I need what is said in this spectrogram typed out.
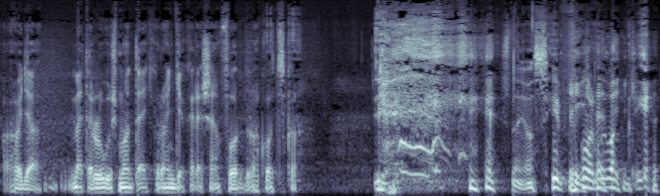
ahogy a meteorológus mondta, egykoron gyökeresen fordul a kocka? Ez nagyon szép fordulat. Igen,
